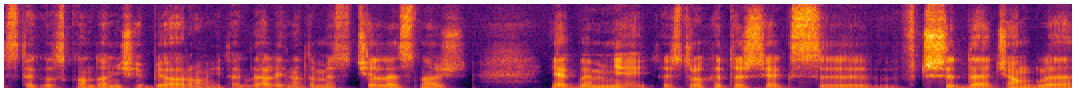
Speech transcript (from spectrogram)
z tego skąd oni się biorą i tak dalej. Natomiast cielesność jakby mniej. To jest trochę też jak z, w 3D ciągle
